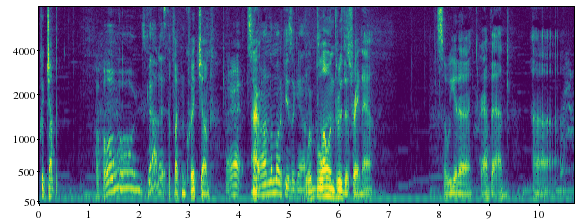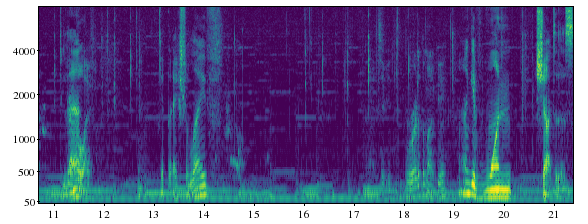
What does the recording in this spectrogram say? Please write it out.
Quick jump. Oh, he's got it. It's the fucking quick jump. Alright, so Alright. we're on the monkeys again. We're blowing through this right now. So we gotta grab that. Uh, do Grab that. the. Get the extra life. So you roar to the monkey. I'm gonna give one shot to this.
